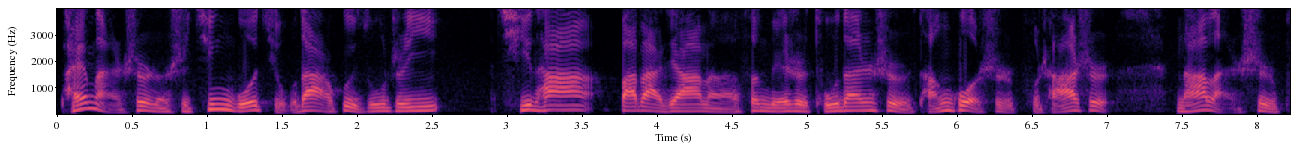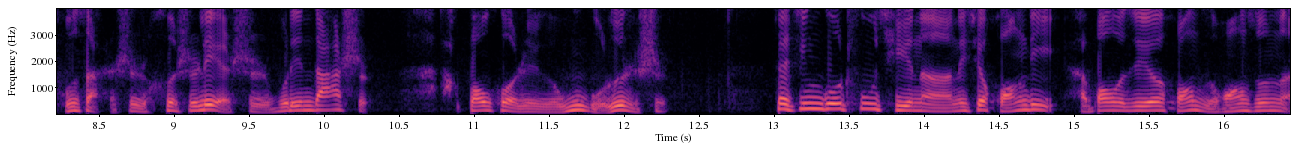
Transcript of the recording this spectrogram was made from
裴满氏呢是金国九大贵族之一，其他八大家呢分别是图丹氏、唐阔氏、普察氏、拿览氏、普散氏、赫什列氏、乌林达氏，啊，包括这个乌古论氏。在金国初期呢，那些皇帝啊，包括这些皇子皇孙们，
